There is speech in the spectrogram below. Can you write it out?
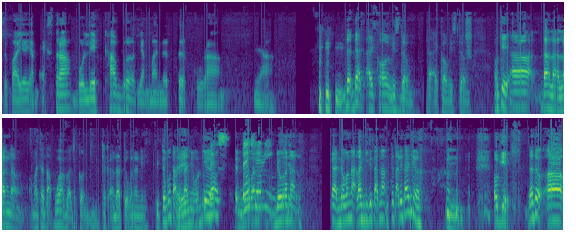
supaya yang extra boleh cover yang mana terkurang. Ya. That that I call wisdom. That I call wisdom. Okay, uh, dah lalang dah. Macam tak puas pula cakap, cakap Datuk mana ni. Kita pun tak Eh. tanya dia. Best. dia Best orang, sharing. Dia orang nak, kan, dia orang nak lagi kita tak nak, kita tak boleh tanya. Hmm. okay, Datuk, uh,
